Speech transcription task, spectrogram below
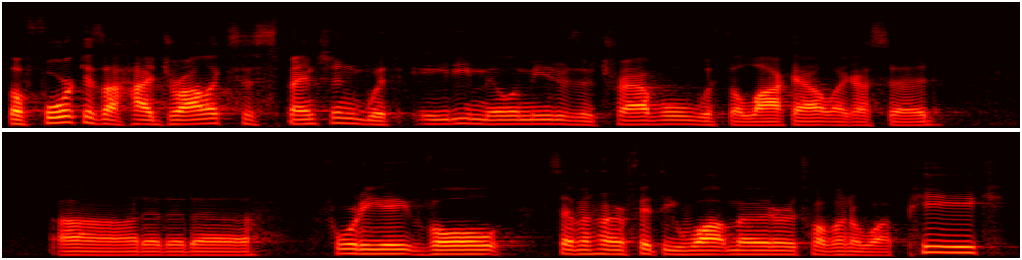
the fork is a hydraulic suspension with 80 millimeters of travel with the lockout, like I said. Uh, da, da, da. 48 volt, 750 watt motor, 1200 watt peak.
